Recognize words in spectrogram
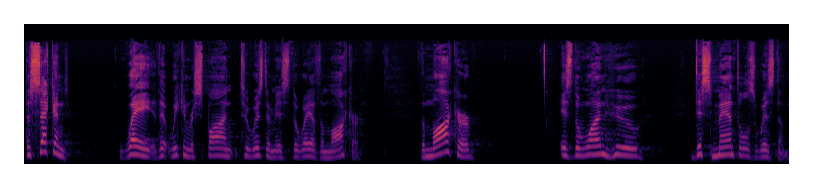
The second way that we can respond to wisdom is the way of the mocker. The mocker is the one who dismantles wisdom,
